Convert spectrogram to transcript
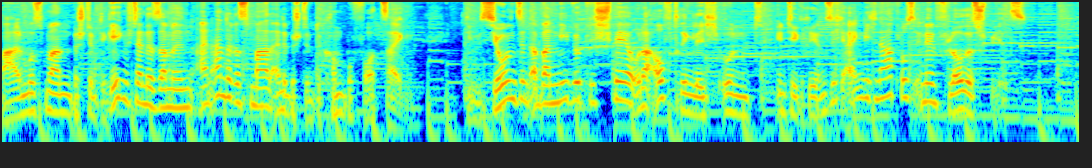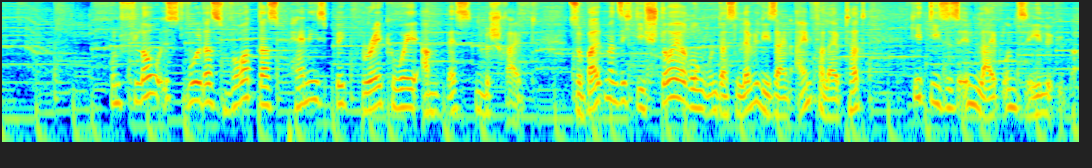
Mal muss man bestimmte Gegenstände sammeln, ein anderes Mal eine bestimmte Combo vorzeigen. Die Missionen sind aber nie wirklich schwer oder aufdringlich und integrieren sich eigentlich nahtlos in den Flow des Spiels. Und Flow ist wohl das Wort, das Penny's Big Breakaway am besten beschreibt. Sobald man sich die Steuerung und das Leveldesign einverleibt hat, geht dieses in Leib und Seele über.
